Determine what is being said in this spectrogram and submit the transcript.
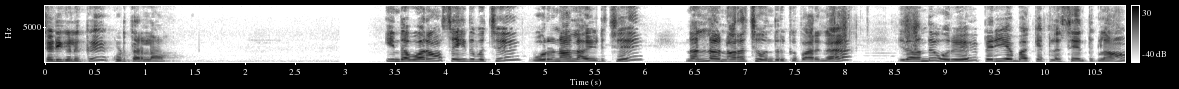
செடிகளுக்கு கொடுத்துர்லாம். இந்த உரம் செய்து வச்சு ஒரு நாள் ஆயிடுச்சு. நல்லா நுரைச்சி வந்திருக்கு பாருங்கள் இதை வந்து ஒரு பெரிய பக்கெட்டில் சேர்த்துக்கலாம்.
